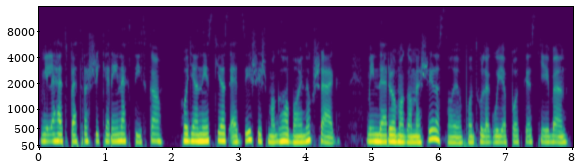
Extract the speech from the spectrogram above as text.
Mi lehet Petra sikerének titka? Hogyan néz ki az edzés és maga a bajnokság? Mindenről maga mesél a szoljon.hu legújabb podcastjében.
